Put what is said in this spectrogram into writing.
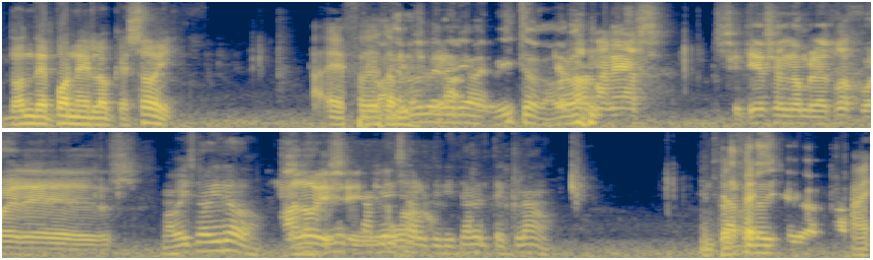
¿dónde pone lo que soy? eso de Yo también. lo debería haber visto, De todas cabrón. maneras, si tienes el nombre rojo eres... ¿Me habéis oído? Malo y sí, Cambiáis bueno. utilizar el teclado. Entonces, dije yo. hay,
